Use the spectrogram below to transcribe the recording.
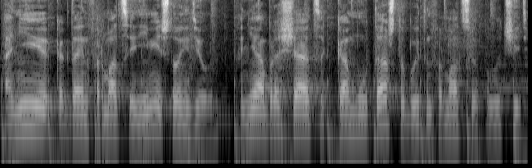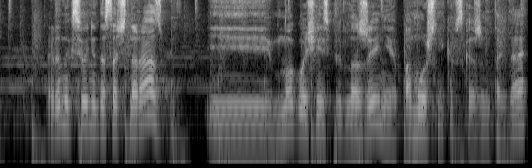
Они, когда информации не имеют, что они делают? Они обращаются к кому-то, чтобы эту информацию получить. Рынок сегодня достаточно развит, и много очень есть предложений, помощников, скажем так, да,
